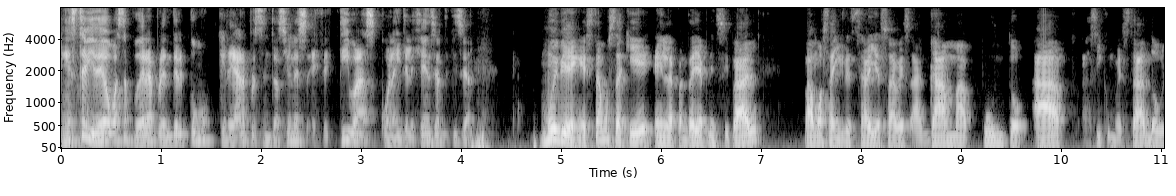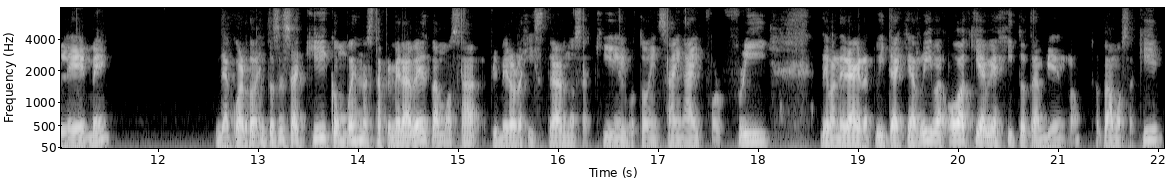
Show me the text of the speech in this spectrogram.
En este video vas a poder aprender cómo crear presentaciones efectivas con la inteligencia artificial. Muy bien, estamos aquí en la pantalla principal. Vamos a ingresar, ya sabes, a gamma.app, así como está, WM. ¿De acuerdo? Entonces aquí, como es nuestra primera vez, vamos a primero registrarnos aquí en el botón Sign Up for Free, de manera gratuita aquí arriba, o aquí abajito también, ¿no? Entonces vamos aquí,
